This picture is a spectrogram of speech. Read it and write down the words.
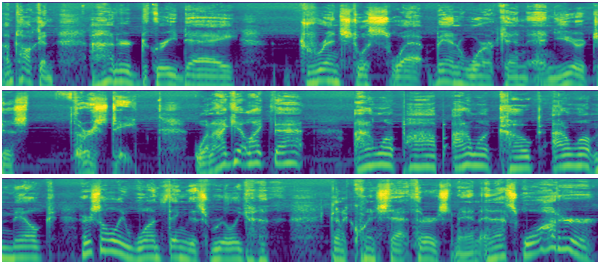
I'm talking 100 degree day, drenched with sweat, been working, and you're just thirsty. When I get like that, I don't want pop. I don't want Coke. I don't want milk. There's only one thing that's really gonna gonna quench that thirst, man, and that's water.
